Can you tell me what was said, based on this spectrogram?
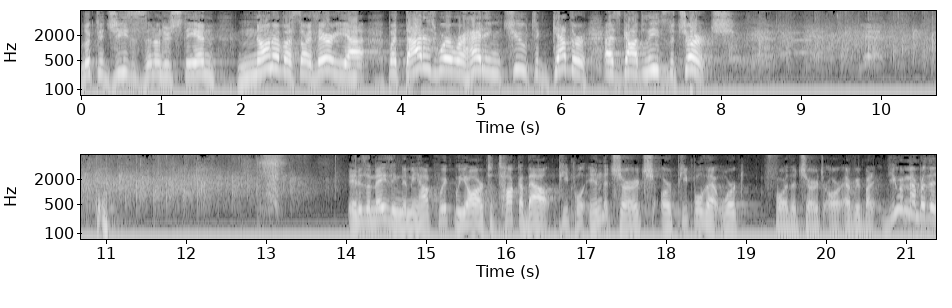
Look to Jesus and understand none of us are there yet, but that is where we're heading to together as God leads the church. it is amazing to me how quick we are to talk about people in the church or people that work for the church or everybody. Do you remember the,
